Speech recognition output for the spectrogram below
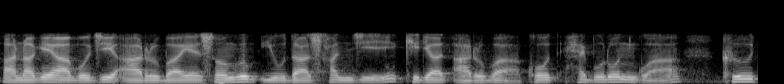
아낙의 아버지 아르바의 성읍 유다 산지 기럇 아르바 곧 헤브론과 그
